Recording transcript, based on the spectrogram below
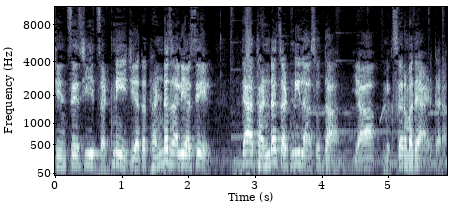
चिंचेची चटणी जी आता थंड झाली असेल त्या थंड चटणीला सुद्धा या मिक्सरमध्ये ॲड ऍड करा.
